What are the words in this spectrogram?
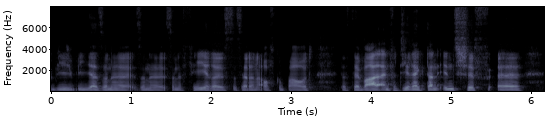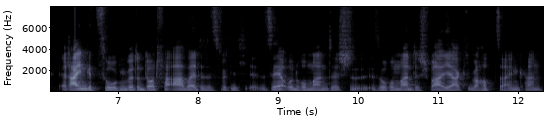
wie, wie ja so eine, so, eine, so eine Fähre ist das ja dann aufgebaut, dass der Wal einfach direkt dann ins Schiff äh, reingezogen wird und dort verarbeitet. Ist wirklich äh, sehr unromantisch, so romantisch Waljagd überhaupt sein kann.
